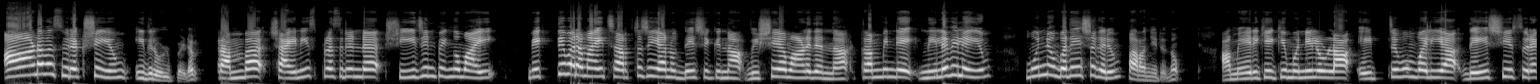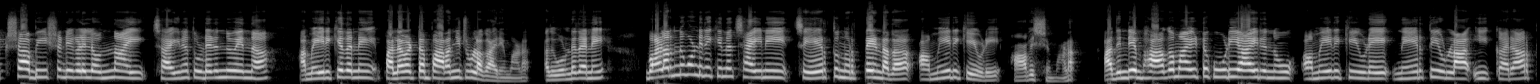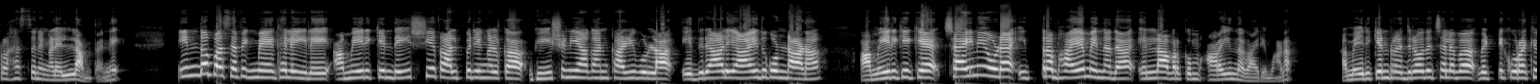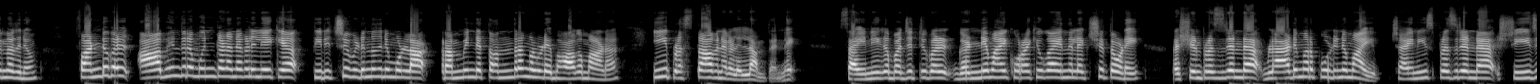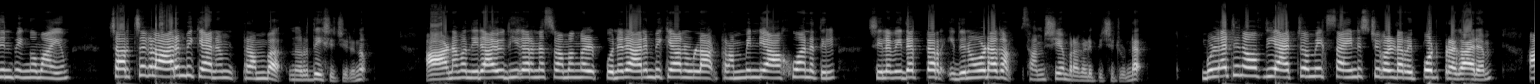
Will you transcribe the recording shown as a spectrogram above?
ആണവ സുരക്ഷയും ഇതിൽ ഉൾപ്പെടും ട്രംപ് ചൈനീസ് പ്രസിഡന്റ് ഷീ ജിൻപിങ്ങുമായി വ്യക്തിപരമായി ചർച്ച ചെയ്യാൻ ഉദ്ദേശിക്കുന്ന വിഷയമാണിതെന്ന് ട്രംപിന്റെ നിലവിലെയും മുൻ ഉപദേശകരും പറഞ്ഞിരുന്നു. അമേരിക്കയ്ക്ക് മുന്നിലുള്ള ഏറ്റവും വലിയ ദേശീയ സുരക്ഷാ ഭീഷണികളിൽ ഒന്നായി ചൈന തുടരുന്നുവെന്ന് അമേരിക്ക തന്നെ പലവട്ടം പറഞ്ഞിട്ടുള്ള കാര്യമാണ്. അതുകൊണ്ട് തന്നെ വളർന്നുകൊണ്ടിരിക്കുന്ന ചൈനയെ ചേർത്ത് നിർത്തേണ്ടത് അമേരിക്കയുടെ ആവശ്യമാണ്. അതിന്റെ ഭാഗമായിട്ട് കൂടിയായിരുന്നു അമേരിക്കയുടെ നേരത്തെയുള്ള ഈ കരാർ പ്രഹസനങ്ങളെല്ലാം തന്നെ. ഇന്തോ പസഫിക് മേഖലയിലെ അമേരിക്കൻ ദേശീയ താൽപര്യങ്ങൾക്ക് ഭീഷണിയാകാൻ കഴിവുള്ള എതിരാളി ആയതുകൊണ്ടാണ് അമേരിക്കയ്ക്ക് ചൈനയോട് ഇത്ര ഭയം എന്നത് എല്ലാവർക്കും അറിയുന്ന കാര്യമാണ്. അമേരിക്കൻ പ്രതിരോധ ചെലവ് വെട്ടിക്കുറയ്ക്കുന്നതിനും ഫണ്ടുകൾ ആഭ്യന്തര മുൻഗണനകളിലേക്ക് തിരിച്ചുവിടുന്നതിനുമുള്ള ട്രംപിന്റെ തന്ത്രങ്ങളുടെ ഭാഗമാണ് ഈ പ്രസ്താവനകളെല്ലാം തന്നെ. സൈനിക ബജറ്റുകൾ ഗണ്യമായി കുറയ്ക്കുക എന്ന ലക്ഷ്യത്തോടെ റഷ്യൻ പ്രസിഡന്റ് വ്ളാഡിമിർ പുടിനുമായും ചൈനീസ് പ്രസിഡന്റ് ഷീ ജിൻപിങ്ങുമായും ചർച്ചകൾ ആരംഭിക്കാനും ട്രംപ് നിർദ്ദേശിച്ചിരുന്നു. ആണവ നിരായുധീകരണ ശ്രമങ്ങൾ പുനരാരംഭിക്കാനുള്ള ട്രംപിന്റെ ആഹ്വാനത്തിൽ ചില വിദഗ്ധർ ഇതിനോടകം സംശയം പ്രകടിപ്പിച്ചിട്ടുണ്ട്. ബുള്ളറ്റിൻ ഓഫ് ദി ആറ്റോമിക് സയന്റിസ്റ്റുകളുടെ റിപ്പോർട്ട് പ്രകാരം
